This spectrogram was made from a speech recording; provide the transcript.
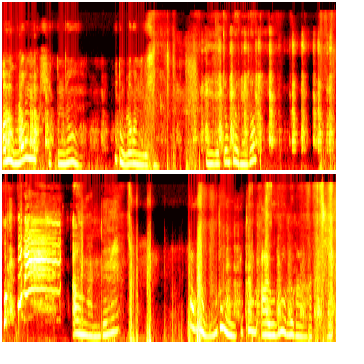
아 왜 올라가는 곳이 있군요. 이도 올라가는 곳이. 이제 점프하면서 아응 안돼. 아 근데 우정 어떻게 올라? 아 여기로 올라가겠지. 아니 여기 지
